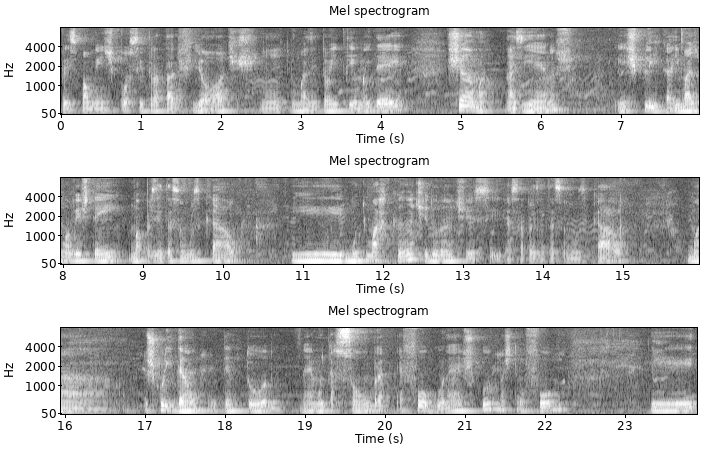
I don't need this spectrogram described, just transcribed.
principalmente por se tratar de filhotes né, e tudo mais. Então ele tem uma ideia, chama as hienas e explica. E mais uma vez tem uma apresentação musical e muito marcante durante esse, essa apresentação musical, uma escuridão o tempo todo, né, muita sombra, é fogo, né, é escuro, mas tem o fogo. E,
